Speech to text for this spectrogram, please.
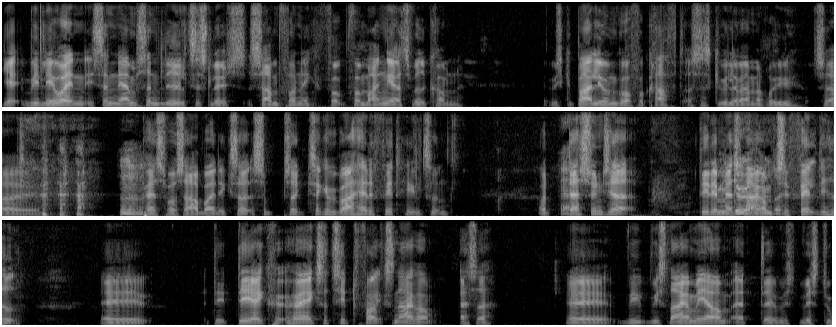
ja, vi lever i, en, i sådan nærmest sådan ledelsesløs samfund, ikke? For, for mange af os vedkommende. Vi skal bare lige undgå at få kraft, og så skal vi lade være med at ryge, så, øh, og passe vores arbejde, ikke? Så, så, så, så kan vi bare have det fedt hele tiden. Og ja. der synes jeg, det der med at snakke aldrig. om tilfældighed, øh, det, det jeg ikke, hører jeg ikke så tit folk snakke om. Altså, øh, vi, vi snakker mere om, at øh, hvis, hvis du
